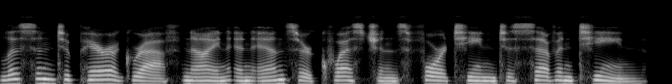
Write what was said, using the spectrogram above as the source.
Listen to paragraph 9 and answer questions 14 to 17.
